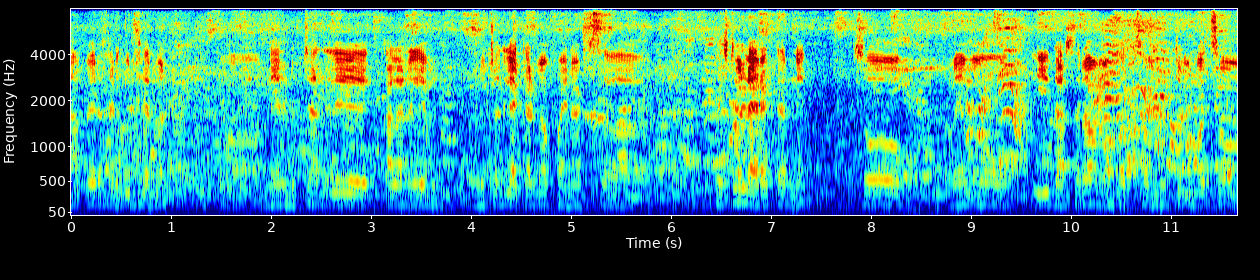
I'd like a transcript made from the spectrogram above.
నా పేరు హరిగురు శర్మన్. నేను Nrityanjali Kalanilayam Nrityanjali academy of fine arts festival డైరెక్టర్ని. సో మేము ఈ దసరా మహోత్సవం నృత్య మహోత్సవం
